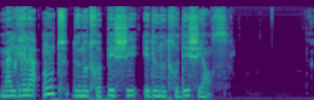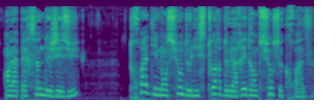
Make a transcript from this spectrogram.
malgré la honte de notre péché et de notre déchéance. En la personne de Jésus, trois dimensions de l'histoire de la rédemption se croisent.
